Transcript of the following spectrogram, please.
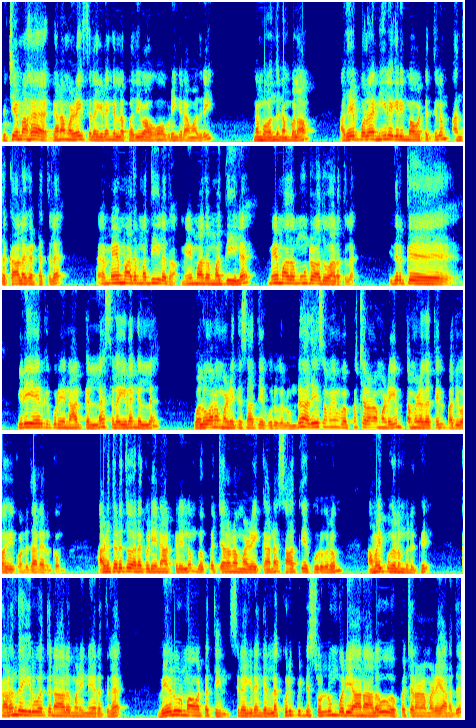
நிச்சயமாக கனமழை சில இடங்களில் பதிவாகும் அப்படிங்கிற மாதிரி நம்ம வந்து நம்பலாம். அதே போல் நீலகிரி மாவட்டத்திலும் அந்த காலகட்டத்தில் மே மாத மத்தியில் தான் மே மாத மத்தியில் மே மாதம் மூன்றாவது வாரத்தில். இதற்கு இடையே இருக்கக்கூடிய நாட்களில் சில இடங்களில் வலுவான மழைக்கு சாத்தியக்கூறுகள் உண்டு. அதே சமயம் வெப்பச்சலன மழையும் தமிழகத்தில் பதிவாகி கொண்டு தான் இருக்கும். அடுத்தடுத்து வரக்கூடிய நாட்களிலும் வெப்பச்சலன மழைக்கான சாத்தியக்கூறுகளும் அமைப்புகளும் இருக்குது கடந்த இருபத்தி நாலு மணி நேரத்தில் வேலூர் மாவட்டத்தின் சில இடங்களில் குறிப்பிட்டு சொல்லும்படியான அளவு வெப்பச்சலன மழையானது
